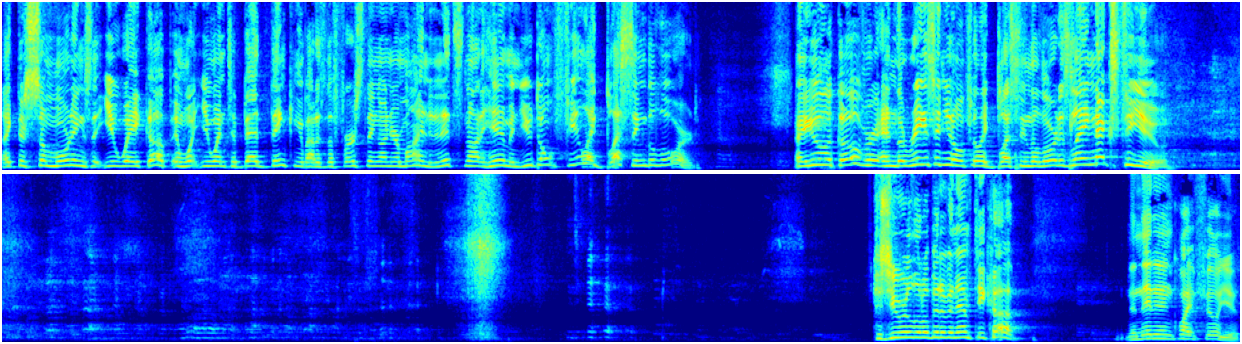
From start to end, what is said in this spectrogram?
Like there's some mornings that you wake up and what you went to bed thinking about is the first thing on your mind, and it's not him, and you don't feel like blessing the Lord. And you look over, and the reason you don't feel like blessing the Lord is laying next to you. Because you were a little bit of an empty cup and they didn't quite fill you.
